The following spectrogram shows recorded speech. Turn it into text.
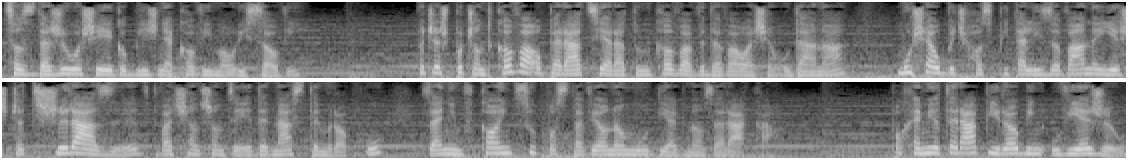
co zdarzyło się jego bliźniakowi Maurice'owi. Chociaż początkowa operacja ratunkowa wydawała się udana, Musiał być hospitalizowany jeszcze trzy razy w 2011 roku, zanim w końcu postawiono mu diagnozę raka. Po chemioterapii Robin uwierzył,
